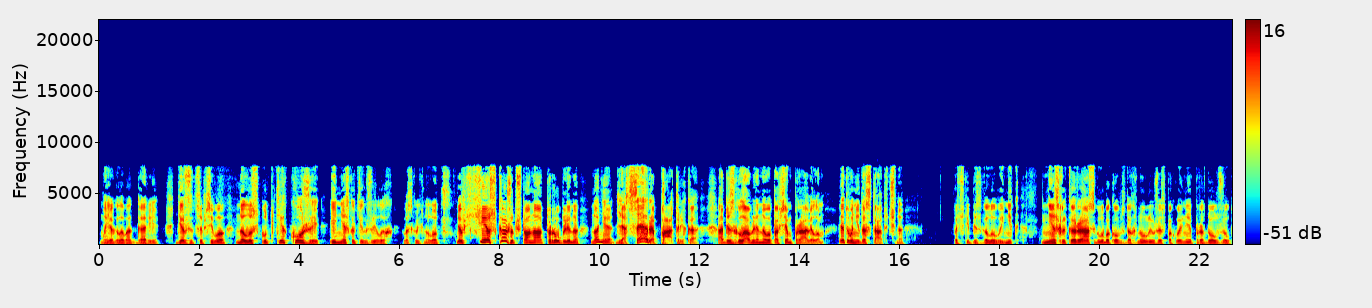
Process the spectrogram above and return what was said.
Моя голова, Гарри, держится всего на лоскутке кожи и нескольких жилах воскликнул он. — Да все скажут, что она отрублена, но не для сэра Патрика, обезглавленного по всем правилам. Этого недостаточно. Почти безголовый Ник несколько раз глубоко вздохнул и уже спокойнее продолжил.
